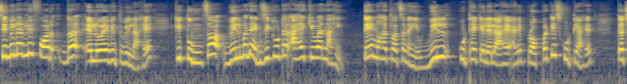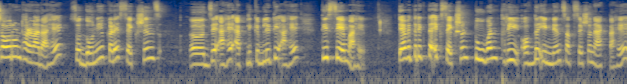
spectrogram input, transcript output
Similarly for the L O A with will आहे की तुमचं विलमध्ये एक्झिक्युटर आहे किंवा नाही ते महत्त्वाचं नाही आहे विल कुठे केलेलं आहे आणि प्रॉपर्टीज कुठे आहेत त्याच्यावरून ठरणार आहे. सो दोन्हीकडे सेक्शन्स जे आहे ॲप्लिकेबिलिटी आहे ती सेम आहे. त्या व्यतिरिक्त एक section two one three of the Indian succession act आहे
